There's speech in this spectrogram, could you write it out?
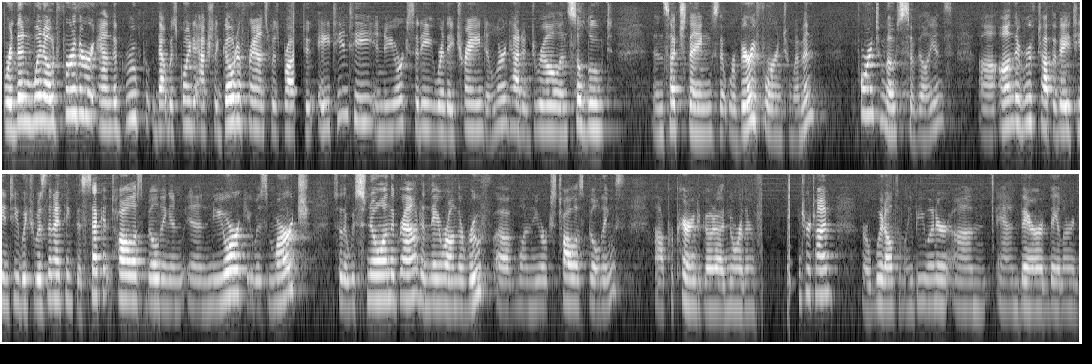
were then winnowed further, and the group that was going to actually go to France was brought to AT&T in New York City, where they trained and learned how to drill and salute and such things that were very foreign to women foreign to most civilians. Uh, on the rooftop of AT&T, which was then I think the second tallest building in, in New York. It was March, so there was snow on the ground, and they were on the roof of one of New York's tallest buildings, uh, preparing to go to northern wintertime, or would ultimately be winter. Um, and there they learned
